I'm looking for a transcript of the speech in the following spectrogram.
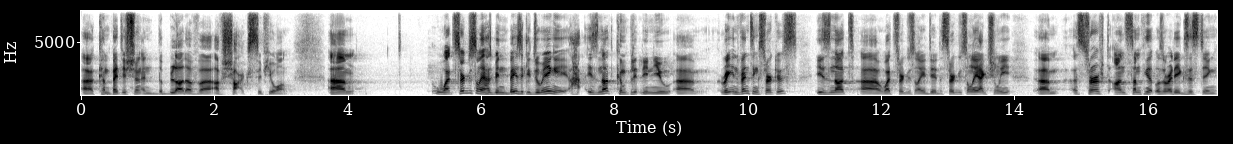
uh, competition and the blood of, uh, of sharks, if you want. Um, what Cirque du Soleil has been basically doing is not completely new. Um, reinventing circus is not uh, what Cirque du Soleil did. Cirque du Soleil actually um, uh, surfed on something that was already existing.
